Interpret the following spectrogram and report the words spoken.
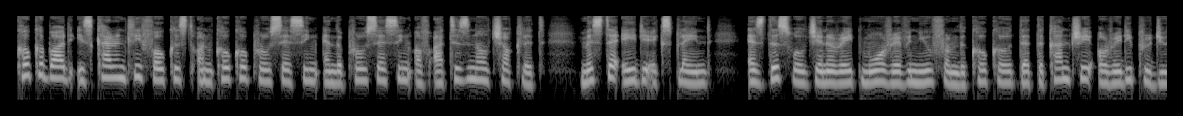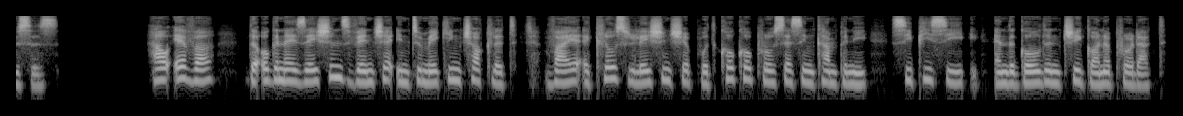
COCOBOD is currently focused on cocoa processing and the processing of artisanal chocolate, Mr. Aidoo explained, as this will generate more revenue from the cocoa that the country already produces. However, the organization's venture into making chocolate via a close relationship with cocoa processing company CPC and the Golden Tree Ghana product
